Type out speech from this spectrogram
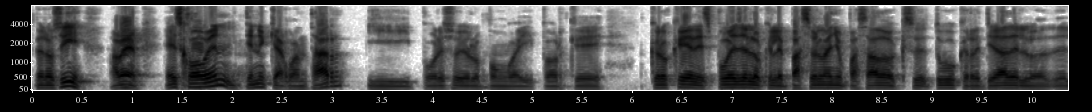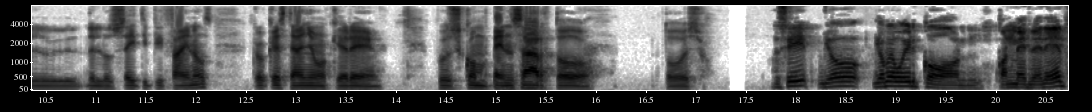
pero sí, a ver, es joven y tiene que aguantar y por eso yo lo pongo ahí, porque creo que después de lo que le pasó el año pasado, que se tuvo que retirar de, de los ATP Finals, creo que este año quiere pues compensar todo, todo eso. Sí, yo, yo me voy a ir con, con Medvedev.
